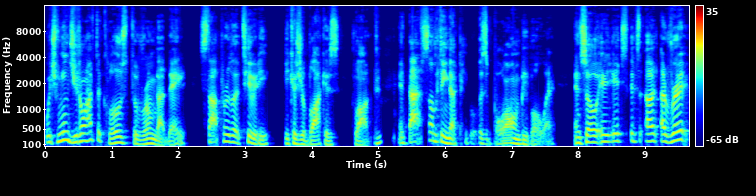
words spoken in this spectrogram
which means you don't have to close the room that day, stop productivity because your block is clogged. Mm-hmm. And that's something that people is blowing people away. And so it, it's it's a, a very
